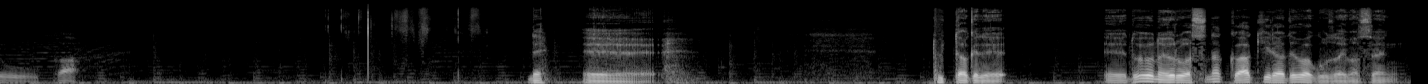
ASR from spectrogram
ょうか。ね、えー、といったわけで、えー、土曜の夜はスナックアキラではございません。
